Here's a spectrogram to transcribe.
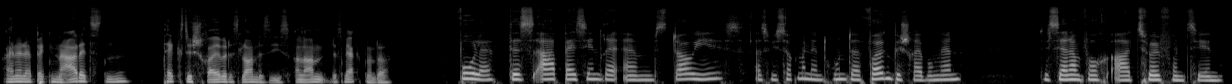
einer der begnadetsten Texteschreiber des Landes ist. Allein, das merkt man da. Wohle, das auch bei seinen ähm, Stories, also wie sagt man denn drunter, Folgenbeschreibungen, Das sind einfach auch 12 von 10.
